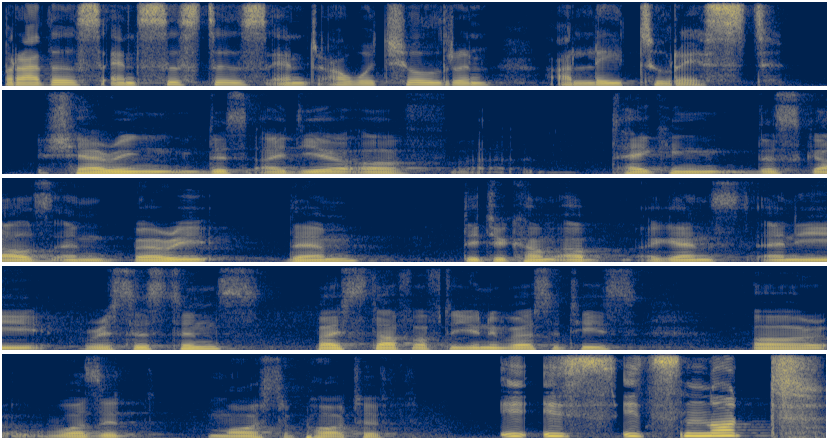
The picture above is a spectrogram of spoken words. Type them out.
brothers and sisters and our children are laid to rest. Sharing this idea of uh, taking the skulls and bury them, did you come up against any resistance by staff of the universities, or was it more supportive? It's, it's not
